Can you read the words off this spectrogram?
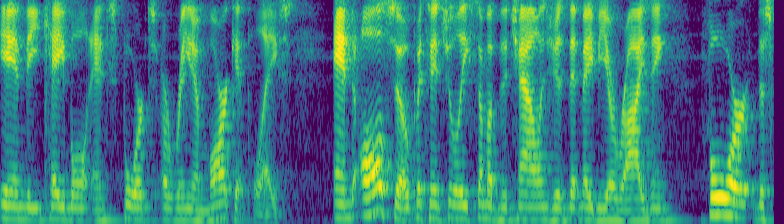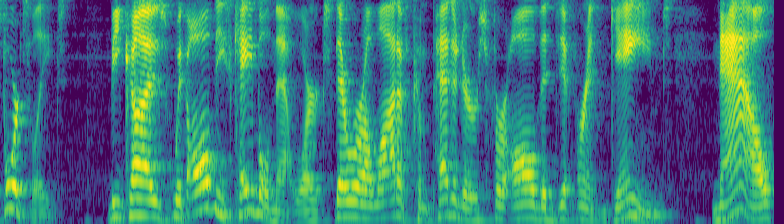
in the cable and sports arena marketplace, and also potentially some of the challenges that may be arising for the sports leagues. Because with all these cable networks, there were a lot of competitors for all the different games. Now,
